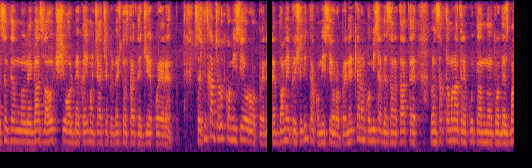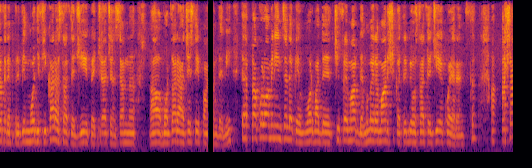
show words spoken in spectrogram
suntem legați la ochi și orbecăim în ceea ce privește o strategie coerentă. Și să știți că am cerut Comisiei Europene, doamnei președinte a Comisiei Europene, chiar în Comisia de Sănătate în săptămâna trecută, într-o dezbatere privind modificarea strategiei pe ceea ce înseamnă abordarea acestei pandemii, iar acolo oamenii înțeleg că e vorba de cifre mari, de numere mari și că trebuie o strategie coerentă. Așa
